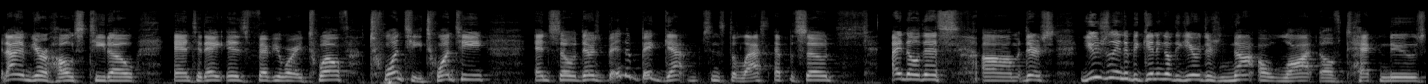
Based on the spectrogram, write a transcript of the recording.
And I am your host, Tito. And today is February 12th, 2020. And so there's been a big gap since the last episode. I know this. Um, there's usually in the beginning of the year, there's not a lot of tech news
